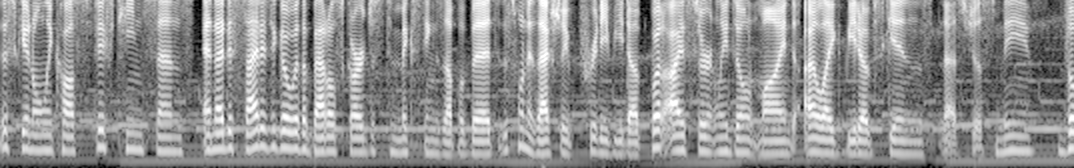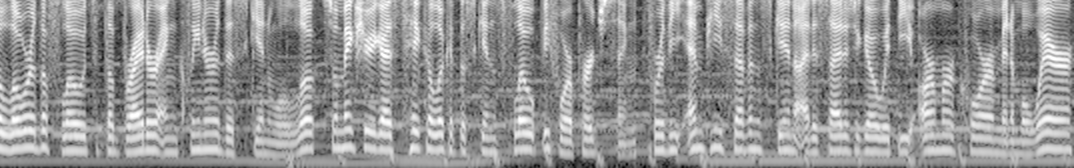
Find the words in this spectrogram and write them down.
This skin only costs 15 cents, and I decided to go with a Battle Scar just to mix things up a bit. This one is actually pretty beat up, but I certainly don't mind. I like beat up skins, that's just me. The lower the float, the brighter and cleaner this skin will look, so make sure you guys take a look at the skin's float before purchasing. For the MP7 skin, I decided to go with the Armor Core Minimal Wear.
